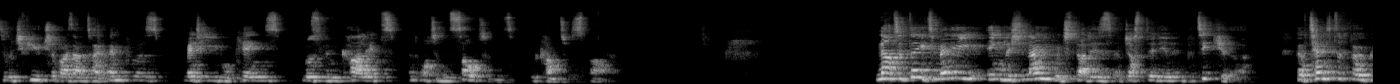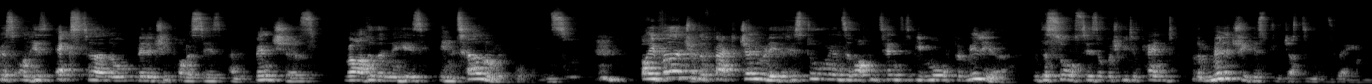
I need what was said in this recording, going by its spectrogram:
to which future Byzantine emperors, medieval kings, Muslim caliphs, and Ottoman sultans would come to aspire. Now, to date, many English language studies of Justinian in particular have tended to focus on his external military policies and adventures rather than his internal reforms, by virtue of the fact generally that historians have often tended to be more familiar with the sources on which we depend for the military history of Justinian's reign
